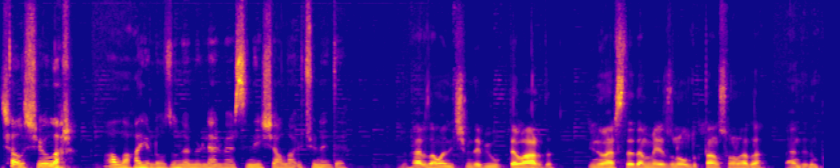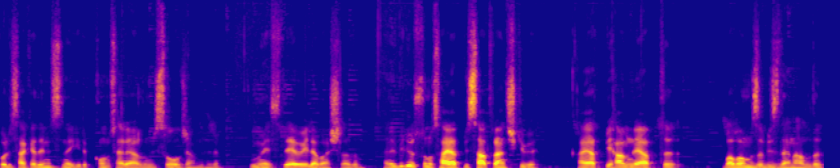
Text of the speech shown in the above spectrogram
çalışıyorlar. Allah hayırlı uzun ömürler versin inşallah üçüne de. Her zaman içimde bir ukde vardı. Üniversiteden mezun olduktan sonra da ben dedim polis akademisine girip komiser yardımcısı olacağım dedim. Bu mesleğe öyle başladım. Hani biliyorsunuz hayat bir satranç gibi. Hayat bir hamle yaptı, babamızı bizden aldı.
